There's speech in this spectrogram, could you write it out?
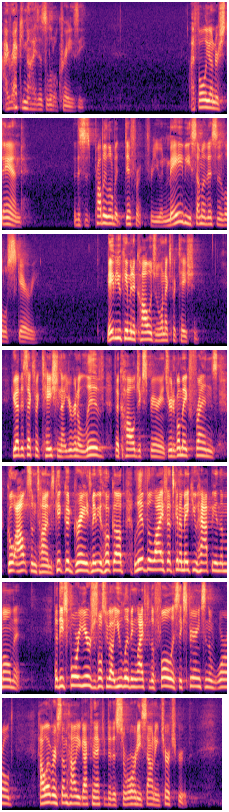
I recognize it's a little crazy. I fully understand that this is probably a little bit different for you, and maybe some of this is a little scary. Maybe you came into college with one expectation. You had this expectation that you're going to live the college experience. You're going to go make friends, go out sometimes, get good grades, maybe hook up, live the life that's going to make you happy in the moment. That these four years are supposed to be about you living life to the fullest, experiencing the world. However, somehow you got connected to this sorority sounding church group.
